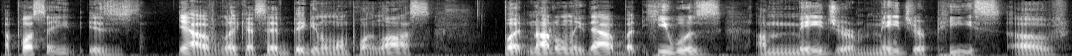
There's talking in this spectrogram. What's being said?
a plus eight is yeah, like I said, big in a one point loss. But not only that, but he was a major major piece of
